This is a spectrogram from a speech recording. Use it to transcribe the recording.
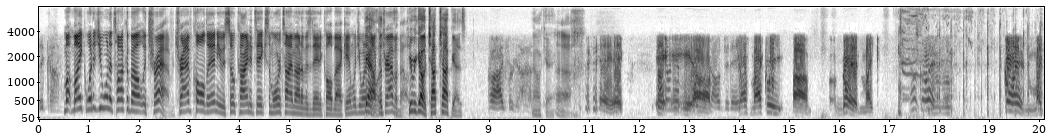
sitcom. M- Mike, what did you want to talk about with Trav? Trav called in. He was so kind to take some more time out of his day to call back in. What do you want to talk to let's- Trav about? Here we go. Chop chop, guys. Oh, I forgot. Okay. Ugh. Hey, hey, I don't have hey, the uh, call today. Jeff Mockery. Uh, go ahead, Mike. No, go ahead. Go ahead, Mike.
